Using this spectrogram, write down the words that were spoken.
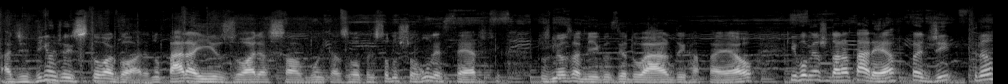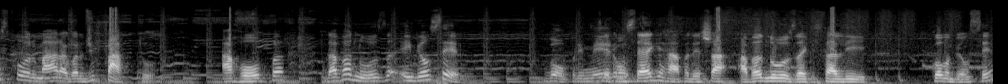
adivinha onde eu estou agora? No paraíso, olha só, muitas roupas. Estou no showroom Le Cerf dos meus amigos Eduardo e Rafael, que vão me ajudar na tarefa de transformar agora, de fato, a roupa da Vanusa em Beyoncé. Bom, Você primeiro. consegue, Rafa, deixar a Vanusa que está ali como a Beyoncé?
